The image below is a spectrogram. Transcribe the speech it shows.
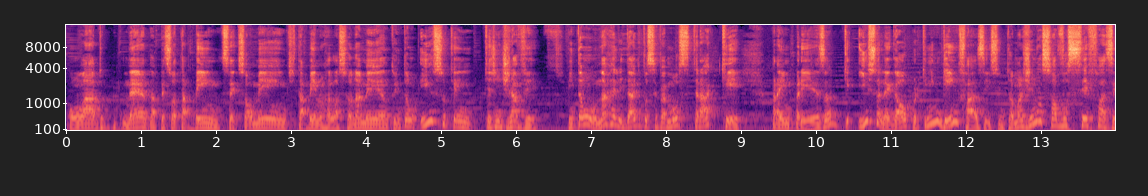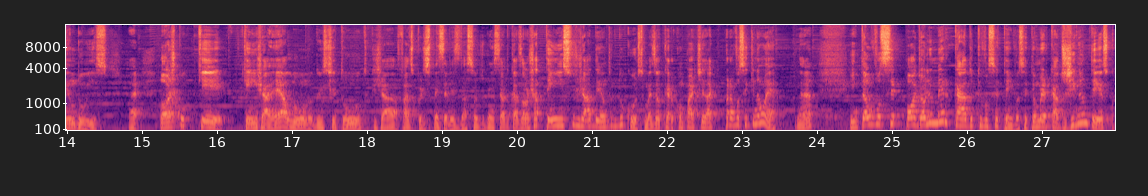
um lado, né, da pessoa tá bem sexualmente, tá bem no relacionamento. Então, isso que, que a gente já vê. Então, na realidade, você vai mostrar que para a empresa, que isso é legal porque ninguém faz isso. Então, imagina só você fazendo isso. Né? Lógico que quem já é aluno do instituto, que já faz o curso de especialização de bem-estar do casal, já tem isso já dentro do curso, mas eu quero compartilhar para você que não é, né? Então você pode, olha o mercado que você tem. Você tem um mercado gigantesco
